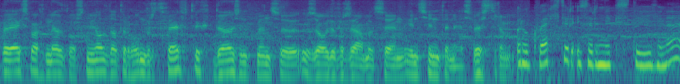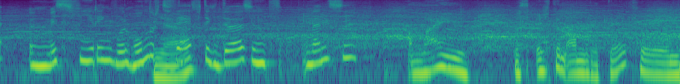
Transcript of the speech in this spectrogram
De Rijkswacht meldt ons nu al dat er 150.000 mensen zouden verzameld zijn in Sint-Denijs-Westerum. Ook Werchter is er niks tegen. Hè? Een misviering voor 150.000 mensen. Amai, dat is echt een andere tijd gewoon.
